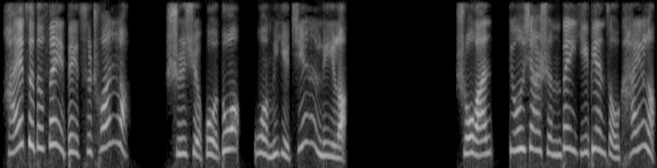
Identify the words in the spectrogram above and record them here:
孩子的肺被刺穿了，失血过多，我们也尽力了。说完，丢下沈贝一便走开了。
